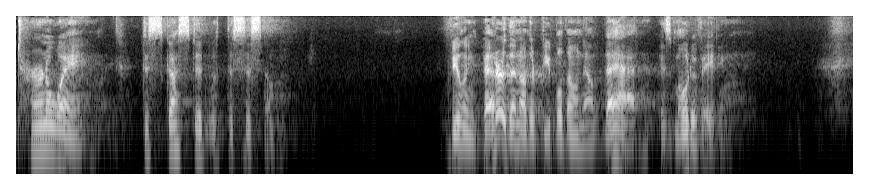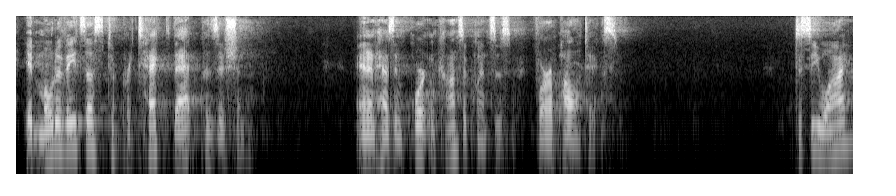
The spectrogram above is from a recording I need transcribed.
turn away, disgusted with the system. Feeling better than other people, though, now that is motivating. It motivates us to protect that position, and it has important consequences for our politics. To see why,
